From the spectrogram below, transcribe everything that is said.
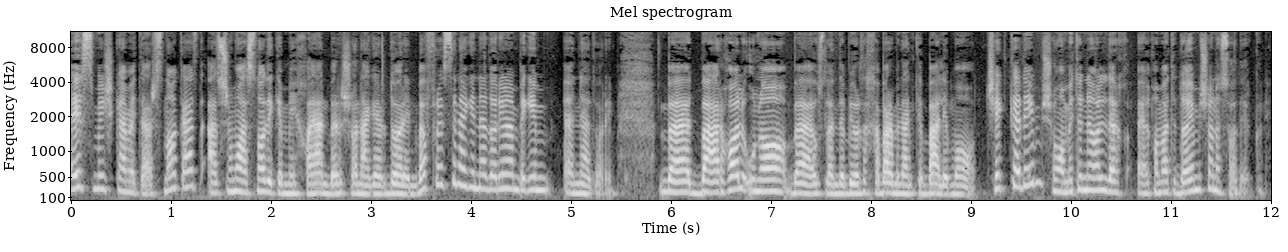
اسمش کمی ترسناک است. از شما اسنادی که می‌خواین برشان اگر دارین بفرستین. اگه ندارین هم بگیم نداریم. بعد به حال اونا به اصلنده بیورد خبر میدن که بله ما چک کردیم. شما می‌تونید در اقامت دائمشان صادر کنید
